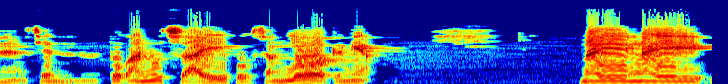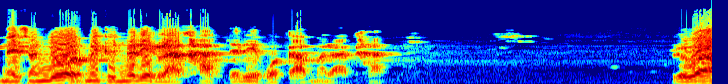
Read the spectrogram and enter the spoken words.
นะเช่นพวกอนุสัยพวกสังโยชน์อย่างเนี้ยในในในสัญญาไม่ถึงก็เรียกราคะจะเรียกว่ากามราคะ หรือว่า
